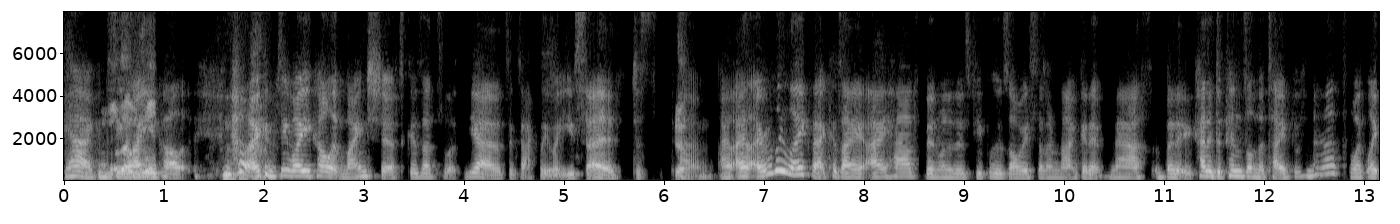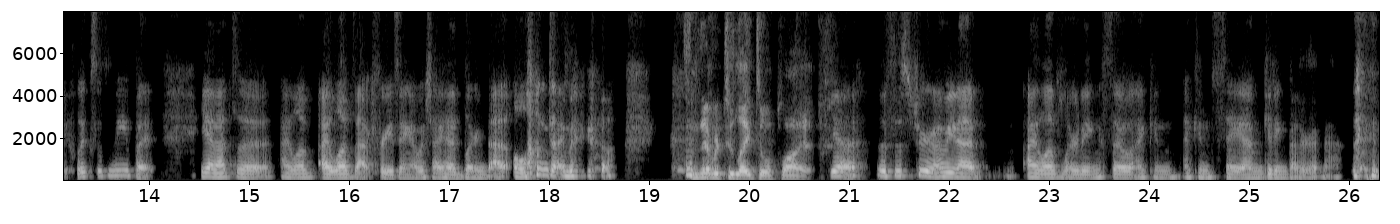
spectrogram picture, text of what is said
yeah, I can well, see why you call it. No, I can see why you call it mind shift because that's what. Yeah, that's exactly what you said. Just yeah. um, I I really like that because I I have been one of those people who's always said I'm not good at math, but it kind of depends on the type of math what like clicks with me. But yeah, that's a I love I love that phrasing. I wish I had learned that a long time ago. it's never too late to apply it. Yeah, this is true. I mean, I I love learning, so I can I can say I'm getting better at math.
